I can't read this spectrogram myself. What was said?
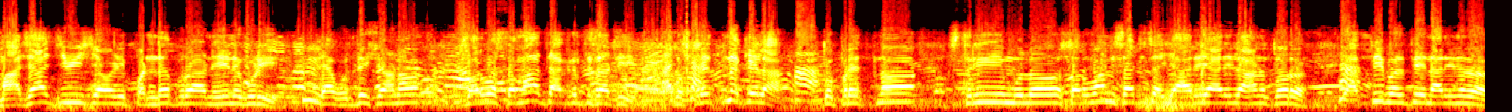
माझ्या जीवीच्या वेळी पंढरपुरा नेहनगुडी त्या उद्देशानं सर्व समाज जागृतीसाठी जो. प्रयत्न केला. तो प्रयत्न स्त्री मुलं सर्वांसाठीचा यारी यारी लहान थोर जाती बलते नारी नर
